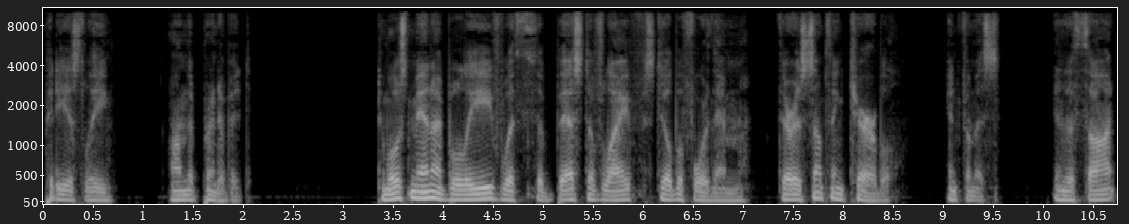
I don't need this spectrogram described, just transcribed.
pitilessly on the print of it. To most men, I believe, with the best of life still before them, there is something terrible, infamous, in the thought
